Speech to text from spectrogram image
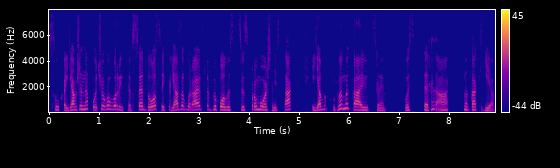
слухай, я вже не хочу говорити, все досить, я забираю в тебе голос, цю спроможність, так? І я вимикаю це. Ось це так, ну так є.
